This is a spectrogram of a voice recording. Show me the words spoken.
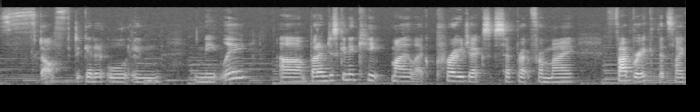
stuff to get it all in neatly. Uh, but I'm just gonna keep my like projects separate from my fabric that's like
